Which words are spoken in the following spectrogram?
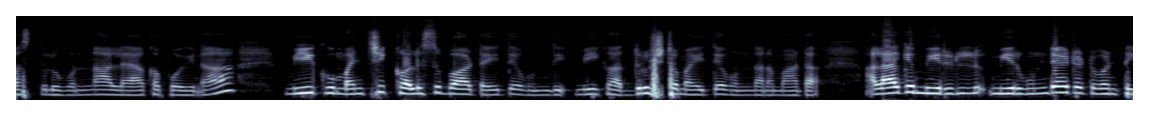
ఆస్తులు ఉన్నా లేకపోయినా మీకు మంచి కలుసుబాటు అయితే ఉంది. మీకు అదృష్టం అయితే ఉందన్నమాట. అలాగే మీరు మీరు ఉండేటటువంటి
